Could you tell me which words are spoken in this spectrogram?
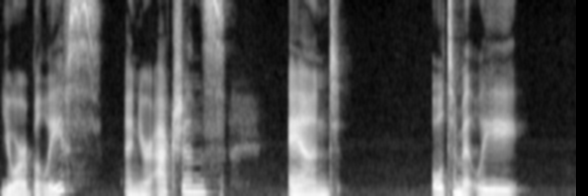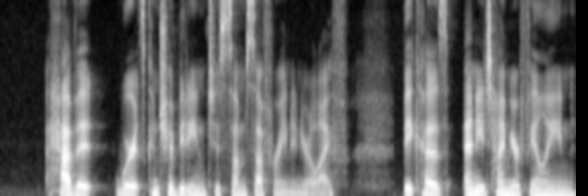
your beliefs and your actions and ultimately have it where it's contributing to some suffering in your life? Because anytime you're feeling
